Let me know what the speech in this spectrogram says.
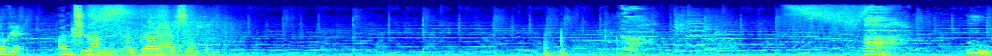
Okay, I'm too hungry. I've got to have something. Ah. ah. Ooh.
